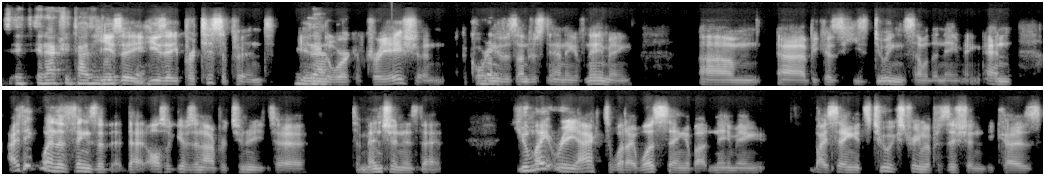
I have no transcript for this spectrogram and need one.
So it, it actually ties into he's a he's a participant exactly. in the work of creation according right. to this understanding of naming um, uh, because he's doing some of the naming. And I think one of the things that that also gives an opportunity to to mention is that you might react to what I was saying about naming by saying it's too extreme a position because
